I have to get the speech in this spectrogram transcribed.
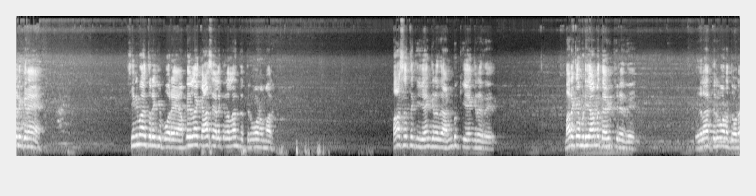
எடுக்கிறேன். சினிமா துறைக்கு போகிறேன் அப்படியெல்லாம் காசு இழக்கிறதெல்லாம் இந்த திருவோணமாக இருக்கு. பாசத்துக்கு ஏங்குறது அன்புக்கு ஏங்குறது மறக்க முடியாமல் தவிக்கிறது. இதெல்லாம் திருவோணத்தோட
